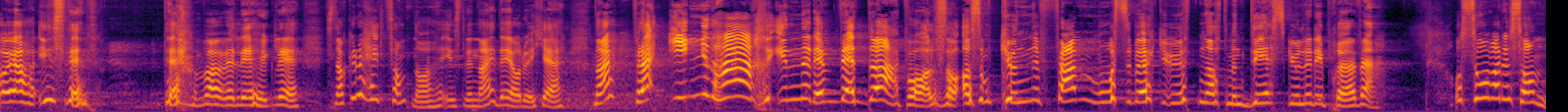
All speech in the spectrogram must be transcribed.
å ja, Iselin. Det var veldig hyggelig. Snakker du helt sant nå, Iselin? Nei, det gjør du ikke. Nei, For det er ingen her inne, det vedder jeg på, altså, som kunne fem Mosebøker utenat, men det skulle de prøve. Og så var det sånn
